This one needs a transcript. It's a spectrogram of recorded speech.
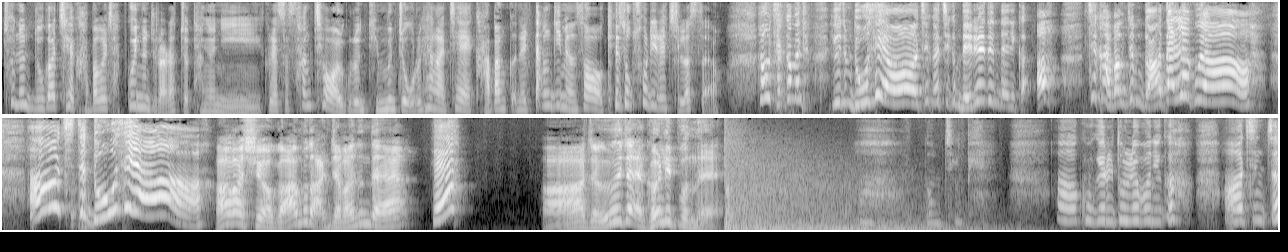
저는 누가 제 가방을 잡고 있는 줄 알았죠, 당연히. 그래서 상체와 얼굴은 뒷문 쪽으로 향한 채 가방끈을 당기면서 계속 소리를 질렀어요. 아우 잠깐만 이거 좀 놓으세요. 제가 지금 내려야 된다니까. 아, 제 가방 좀 놔달라고요. 아, 진짜 놓으세요. 아가씨요, 그 아무도 안 잡았는데? 예? 아, 저 의자에 걸릴 뻔네. 너무 창피해. 아, 고개를 돌려보니까, 아, 진짜,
